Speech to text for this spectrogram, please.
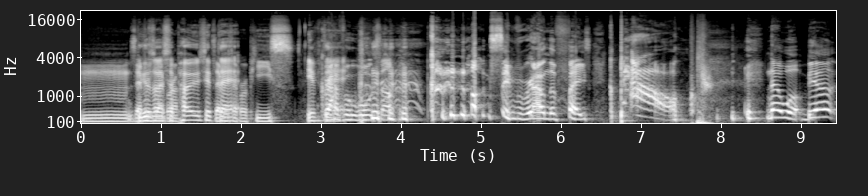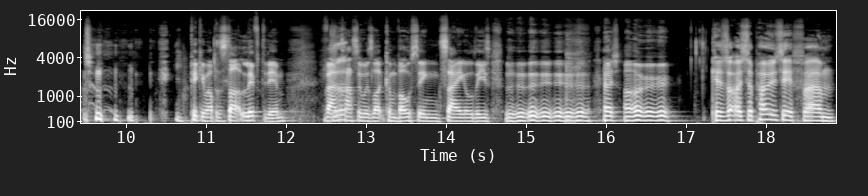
Mm, zebra, Because I zebra. suppose if zebra, they're piece. if Gravel walks up, knocks him round the face. Pow! Know what, Björn? you pick him up and start lifting him. Van Tassel was like convulsing, saying all these. Because I suppose if um,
